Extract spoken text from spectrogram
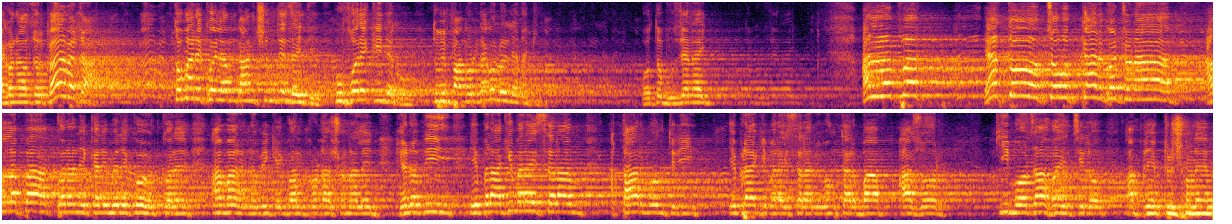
এখন আজর কয় বেটা, তোমারে কইলাম গান শুনতে যাইতে, উপরে কি দেখো? তুমি পাগল টাগল লইলে নাকি? ও তো বুঝে নাই। আল্লাহ এত চমৎকার ঘটনা। আল্লাহ পাক কোরআনে কারিমে রেকর্ড করে আমার নবীকে গল্পটা শোনালেন। হে নবী, ইব্রাহিম আলাইহিস সালাম, তার মন্ত্রী ইব্রাহিম আলাইহিস সালাম এবং তার বাপ আজর কি মজা হয়েছিল? আপনি একটু শোনেন।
